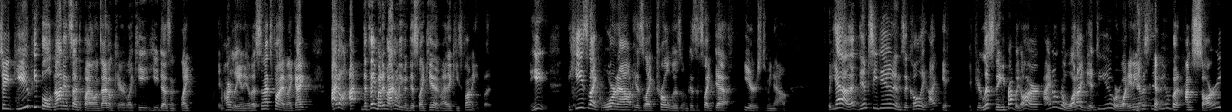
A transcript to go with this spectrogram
To you people not inside the pylons, I don't care. Like he he doesn't like hardly any of us, and that's fine. Like I I don't. I, the thing about him, I don't even dislike him. I think he's funny, but he he's like worn out his like trollism because it's like deaf ears to me now. But yeah, that Dempsey dude and Zaccoli, I if if you're listening, you probably are. I don't know what I did to you or what any of us did to you, but I'm sorry.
